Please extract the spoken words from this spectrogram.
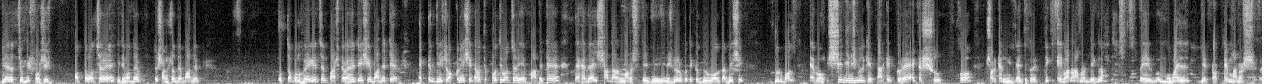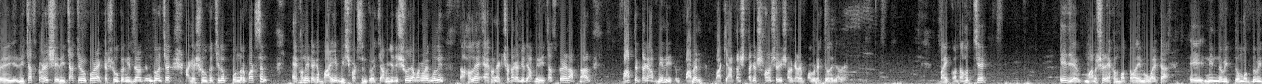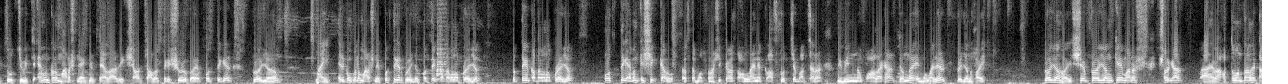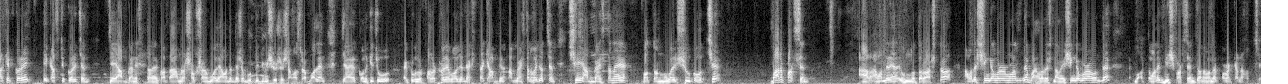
দুই হাজার চব্বিশ পঁচিশ অর্থবছরে ইতিমধ্যে সংসদে বাজেট উত্থাপন হয়ে গেছেন পাশ করা হয়েছে। সেই বাজেটে একটা জিনিস লক্ষণীয়, সেটা হচ্ছে প্রতি বছরে বাজেটে দেখা যায় সাধারণ মানুষ যে যে জিনিসগুলোর প্রতি একটু দুর্বলতা বেশি, দুর্বল, এবং সে জিনিসগুলিকে টার্গেট করে একটা শুল্ক সরকার নির্ধারিত করে। ঠিক এবারও আমরা দেখলাম মোবাইল যে টক টাইম মানুষ রিচার্জ করে, সে রিচার্জের উপর একটা শুল্ক নির্ধারণ করেছে। আগে শুল্ক ছিল পনেরো পার্সেন্ট এখন এটাকে বাড়িয়ে বিশ পার্সেন্ট করেছে। আমি যদি সোজা বাংলায় বলি, তাহলে এখন একশো টাকা যদি আপনি রিচার্জ করেন, আপনার বাহাত্তর টাকা আপনি পাবেন, বাকি আঠাশ টাকা সরাসরি সরকারের পকেটে চলে যাবে। ভাই, কথা হচ্ছে, এই যে মানুষের এখন বর্তমানে এই মোবাইলটা এই নিম্নবিত্ত, মধ্যবিত্ত, উচ্চবিত্ত, এমন কোনো মানুষ নেই, একজন টেলার, রিক্সা চালক থেকে শুরু করে প্রত্যেকের প্রয়োজন নাই, এরকম কোনো মানুষ নেই, প্রত্যেকের প্রয়োজন প্রত্যেক কথা বলা প্রয়োজন, প্রত্যেকের কথা বলা প্রয়োজন, প্রত্যেক, এমনকি শিক্ষা ব্যবস্থা, বর্তমান শিক্ষা ব্যবস্থা অনলাইনে ক্লাস করছে বাচ্চারা, বিভিন্ন পড়ালেখার জন্য এই মোবাইলের প্রয়োজন হয়। প্রয়োজন হয়, সে প্রয়োজনকে মানুষ সরকার বা অর্থ মন্ত্রণালয় টার্গেট করে এই কাজটি করেছেন। যে আফগানিস্তানের কথা আমরা সবসময় বলে, আমাদের দেশের বুদ্ধিজীবী সুশীল সমাজরা বলেন যে কোনো কিছু একটু উলট পালট হলে বল যে দেশটাকে আফগানিস্তান হয়ে যাচ্ছেন? সেই আফগানিস্তানে বর্তমান মোবাইল শুল্ক হচ্ছে বারো পার্সেন্ট আর আমাদের উন্নত রাষ্ট্র আমাদের সিঙ্গাপুরের মধ্যে, বাংলাদেশ নামে সিঙ্গাপুরের মধ্যে বর্তমানে বিশ পার্সেন্ট জনগণের পকেট কাটা হচ্ছে।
